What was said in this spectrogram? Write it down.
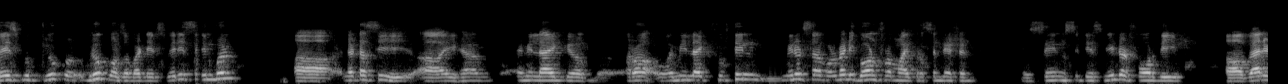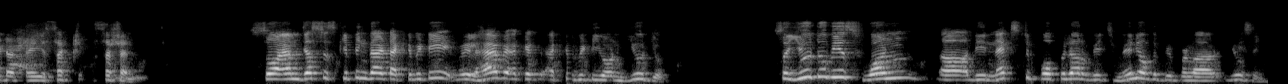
Facebook group, group also, but it's very simple. Uh, let us see. I have, I mean, like, uh, I mean, like 15 minutes have already gone from my presentation since it is needed for the uh, validatory session. So I am just skipping that activity. We'll have activity on YouTube. So YouTube is one, uh, the next popular which many of the people are using.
